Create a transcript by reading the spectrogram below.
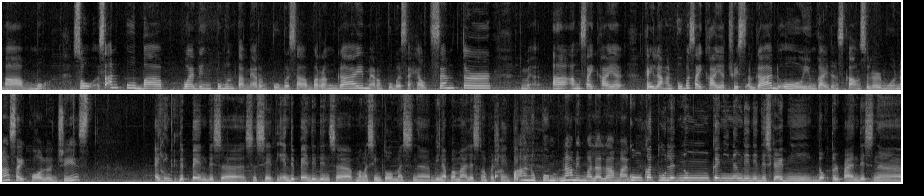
Ah, mo- so, saan po ba pwedeng pumunta? Meron po ba sa barangay? Meron po ba sa health center? Ah, ang psychia- kailangan po ba psychiatrist agad o yung guidance counselor muna, psychologist? I think Okay. depende sa sa setting and depende din sa mga simptomas na pinapamalas ng Ah, Pa- pasyente. paano po namin malalaman? Kung katulad nung kaninang dinidescribe ni Dr. Pandes na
